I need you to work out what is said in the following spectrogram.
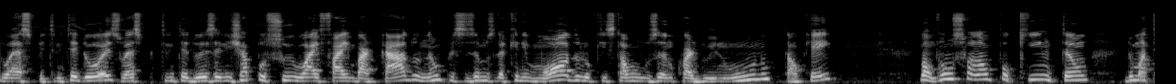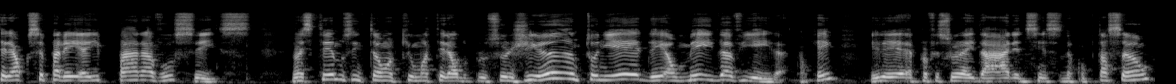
o ESP32, o ESP32 ele já possui o Wi-Fi embarcado, não precisamos daquele módulo que estavam usando com o Arduino Uno, tá ok? Bom, vamos falar um pouquinho então do material que separei aí para vocês. Nós temos então aqui o material do professor Jean Antonier de Almeida Vieira, tá ok? Ele é professor aí da área de Ciências da Computação,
